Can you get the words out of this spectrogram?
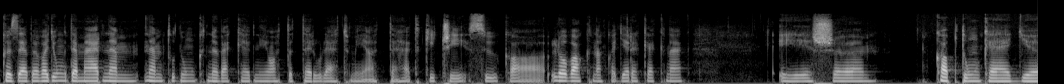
közelbe vagyunk, de már nem, nem tudunk növekedni ott a terület miatt, tehát kicsi, szűk a lovaknak, a gyerekeknek, és kaptunk egy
